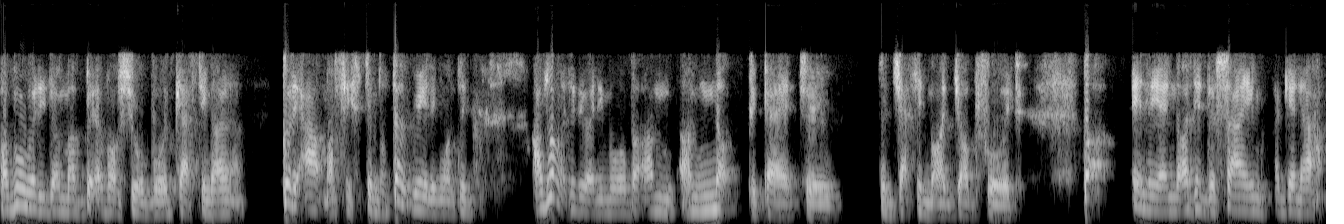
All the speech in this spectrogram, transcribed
I've already done my bit of offshore broadcasting. I got it out my system. I don't really want to. I'd like to do any more, but I'm I'm not prepared to to jack in my job for it. But in the end, I did the same. Again, I,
